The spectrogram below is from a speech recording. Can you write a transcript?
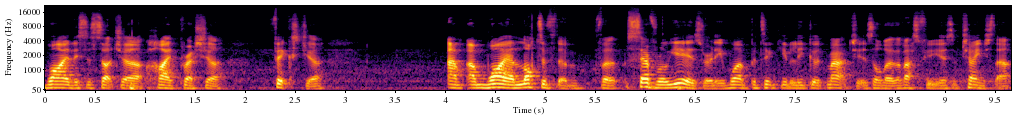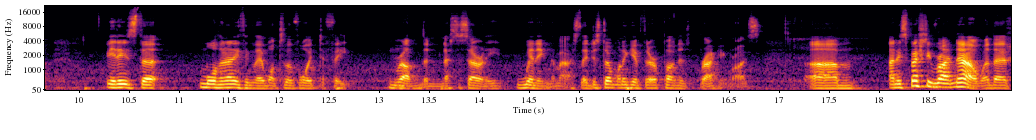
why this is such a high pressure fixture and, and why a lot of them for several years really weren't particularly good matches although the last few years have changed that it is that more than anything they want to avoid defeat rather than necessarily winning the match. They just don't want to give their opponents bragging rights. Um, and especially right now when they're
